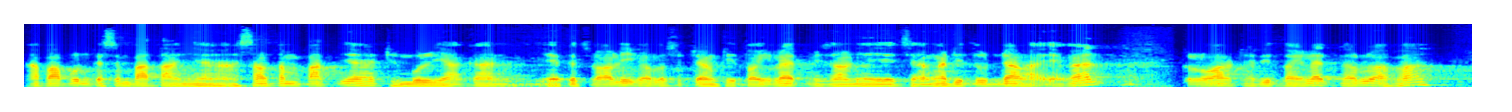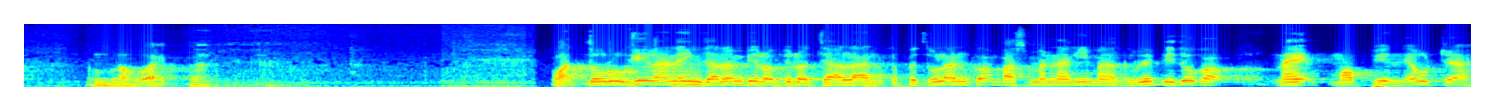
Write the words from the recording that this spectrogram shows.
apa pun kesempatannya, asal tempatnya dimuliakan. Ya kecuali kalau sedang di toilet misalnya ya jangan ditunda lah ya kan. Keluar dari toilet baru apa? Allahu Akbar. Waktu rugi ing dalam piro-piro jalan. Kebetulan kok pas menangi maghrib itu kok naik mobil. Ya udah.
